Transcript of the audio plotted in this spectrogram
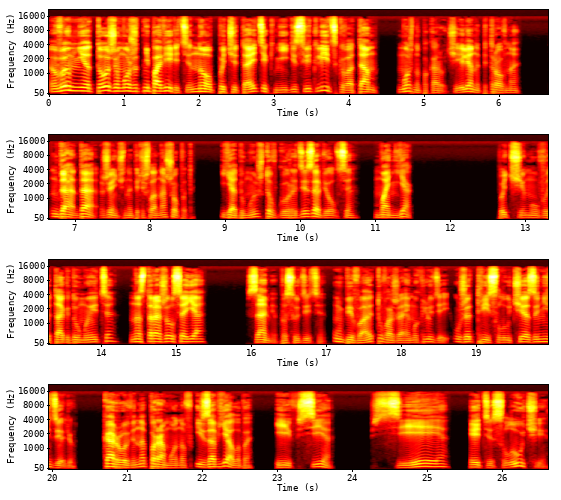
Вы мне тоже, может, не поверите, но почитайте книги Светлицкого, там... Можно покороче, Елена Петровна? Да, да, женщина перешла на шепот. Я думаю, что в городе завелся маньяк. Почему вы так думаете? Насторожился я. Сами посудите. Убивают уважаемых людей. Уже три случая за неделю. Коровина, Парамонов и Завьялова. И все все эти случаи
